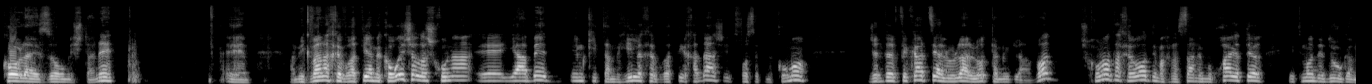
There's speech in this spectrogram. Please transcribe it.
כל האזור משתנה. המגוון החברתי המקורי של השכונה יאבד, אם כי תמהיל חברתי חדש יתפוס את מקומו. ג'נטריפיקציה עלולה לא תמיד לעבוד, שכונות אחרות עם הכנסה נמוכה יותר יתמודדו גם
